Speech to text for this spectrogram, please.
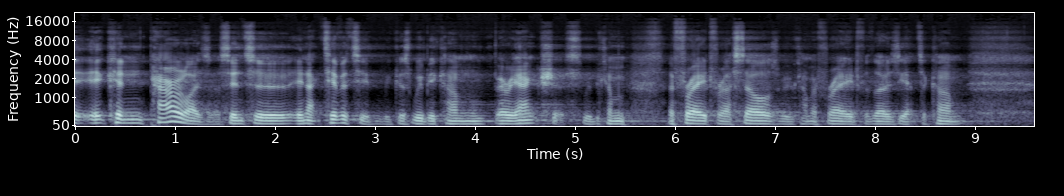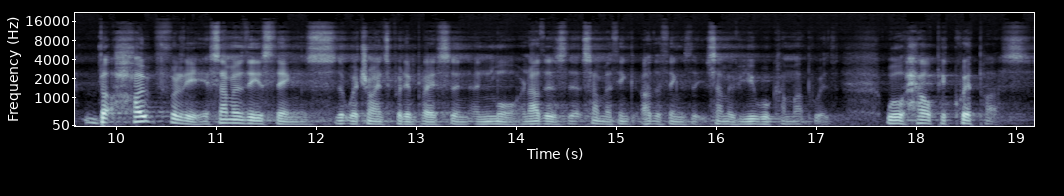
it can paralyze us into inactivity because we become very anxious. We become afraid for ourselves. We become afraid for those yet to come. But hopefully, some of these things that we're trying to put in place and, and more, and others that some, I think, other things that some of you will come up with, will help equip us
